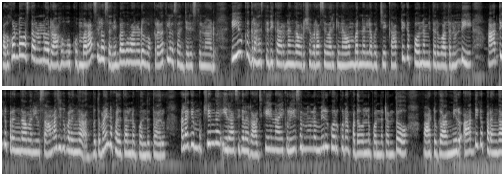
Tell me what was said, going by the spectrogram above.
పదకొండవ స్థానంలో రాహువు కుంభరాశిలో శని భగవానుడు వక్రగతిలో సంచరిస్తున్నాడు. ఈ యొక్క గ్రహస్థితి కారణంగా వృషభ రాశి వారికి నవంబర్ నెలలో వచ్చే కార్తీక పౌర్ణమి తరువాత నుండి ఆర్థిక పరంగా మరియు సామాజిక పరంగా అద్భుతమైన ఫలితాలను పొందుతారు. అలాగే ముఖ్యంగా ఈ రాశి గల రాజకీయ నాయకులు ఈ సమయంలో మీరు కోరుకున్న పదవులను పొందడంతో పాటుగా మీరు ఆర్థిక పరంగా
